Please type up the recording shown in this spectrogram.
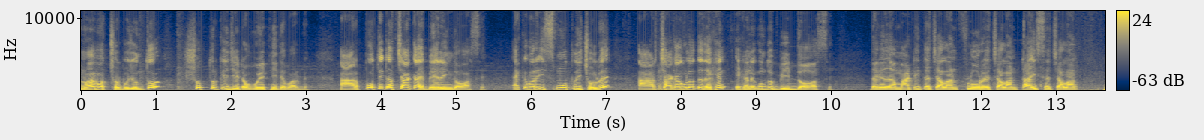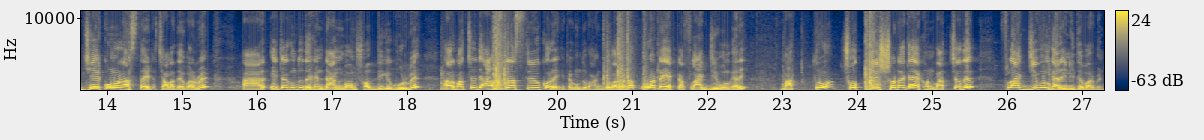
নয় বছর পর্যন্ত সত্তর কেজি এটা ওয়েট নিতে পারবে। আর প্রতিটা চাকায় ব্যারিং দেওয়া আছে। একেবারে স্মুথলি চলবে। আর চাকাগুলোতে দেখেন, এখানে কিন্তু বিট দেওয়া আছে। দেখা যায় মাটিতে চালান ফ্লোরে চালান টাইসে চালান যে কোনো রাস্তায় এটা চালাতে পারবে। আর এটা কিন্তু দেখেন, ডান বাম সব দিকে ঘুরবে। আর বাচ্চা যদি আস্তে আস্তেও করে, এটা কিন্তু ভাঙতে পারবে না। পুরাটাই একটা ফ্ল্যাগজিবল গাড়ি। মাত্র ছত্রিশশো টাকা এখন বাচ্চাদের ফ্ল্যাগজিবল গাড়ি নিতে পারবেন।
